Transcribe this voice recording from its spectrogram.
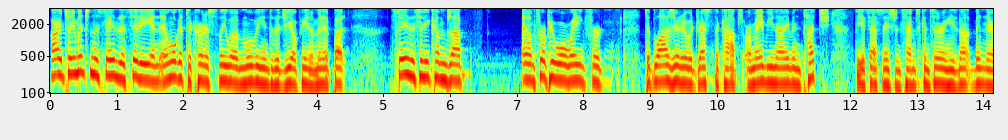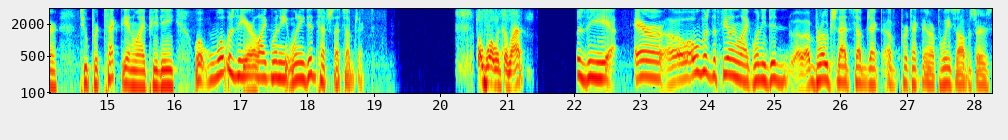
All right, so you mentioned the state of the city, and, and we'll get to Curtis Sliwa moving into the GOP in a minute, but state of the city comes up, and I'm sure people were waiting for de Blasio to address the cops, or maybe not even touch the assassination attempts, considering he's not been there to protect the NYPD. What what was the air like when he when he did touch that subject? What was the what? Was the air? Uh, what was the feeling like when he did uh, broach that subject of protecting our police officers?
